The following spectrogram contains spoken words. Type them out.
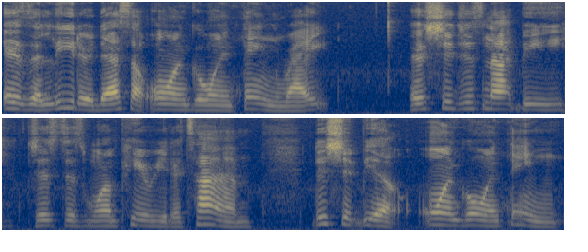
is a leader that's an ongoing thing right? It should just not be just this one period of time. This should be an ongoing thing.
